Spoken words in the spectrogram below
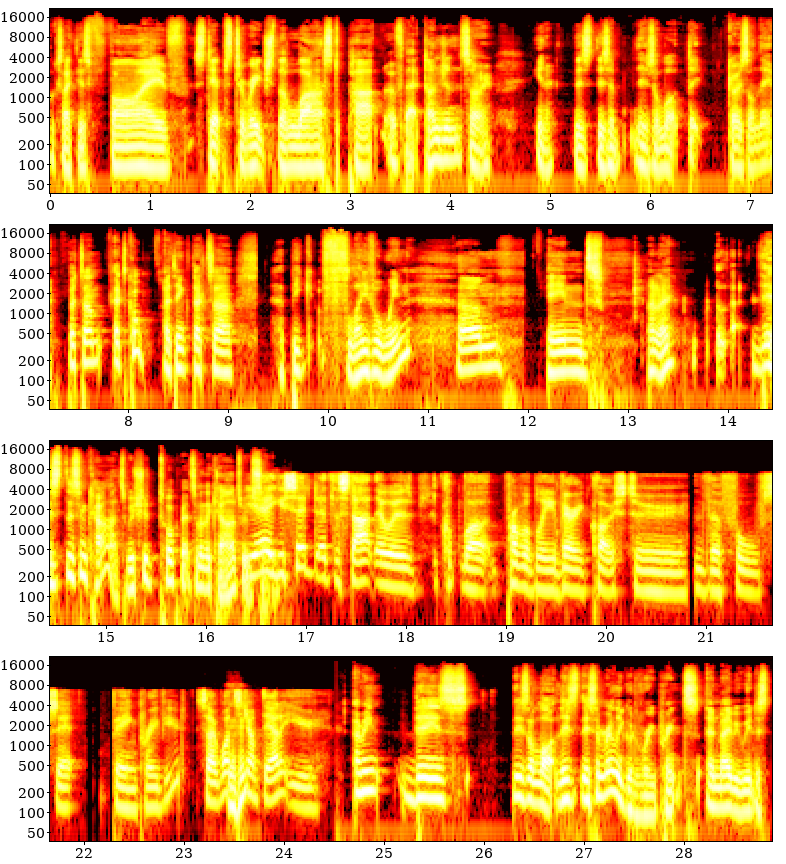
looks like there's five steps to reach the last part of that dungeon. So, you know, there's there's a there's a lot that goes on there. But um, that's cool. I think that's a a big flavor win. Um, and I don't know. There's there's some cards. We should talk about some of the cards we've Yeah, seen. you said at the start there was well, probably very close to the full set being previewed. So what's Mhm. jumped out at you? I mean, there's there's a lot. There's there's some really good reprints, and maybe we just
